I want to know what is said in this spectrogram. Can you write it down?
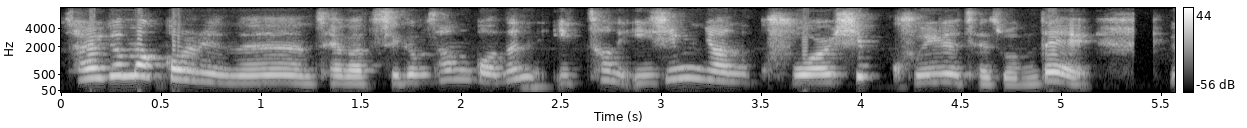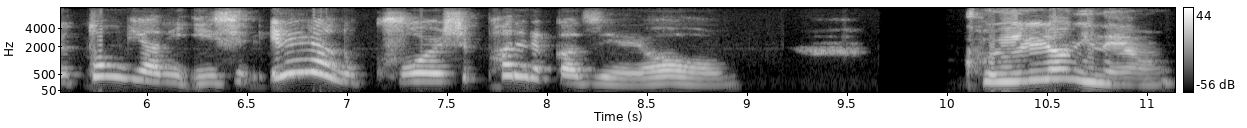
살균 막걸리는 제가 지금 산 거는 2020년 9월 19일 제조인데 유통기한이 21년 9월 18일까지예요. 거의 1년이네요.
